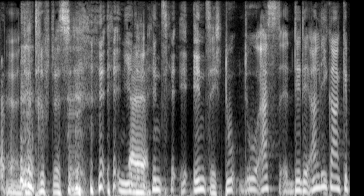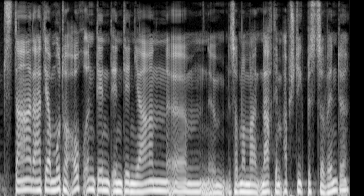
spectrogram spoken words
äh, der trifft es in jeder ja, ja. Hinsicht. Du, du hast DDR-Liga, gibt es da, da hat ja Mutter auch in den, in den Jahren, ähm, sagen wir mal, nach dem Abstieg bis zur Wende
